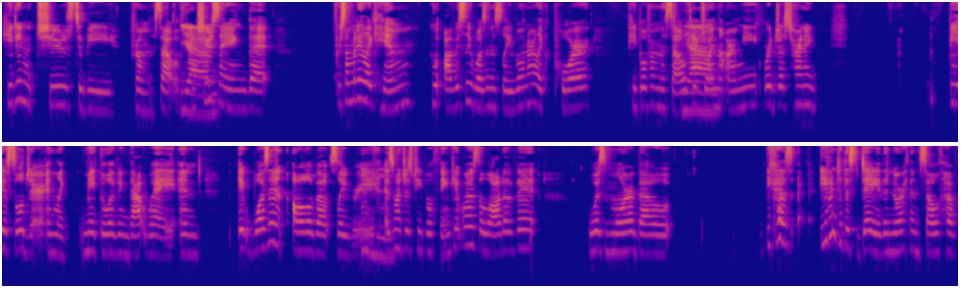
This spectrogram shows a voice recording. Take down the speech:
he didn't choose to be from the South. Yeah. And she was saying that for somebody like him, who obviously wasn't a slave owner, like poor people from the South Yeah. who joined the army, were just trying to be a soldier and like make a living that way. And it wasn't all about slavery Mhm. as much as people think it was. A lot of it was more about because even to this day, the North and South have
